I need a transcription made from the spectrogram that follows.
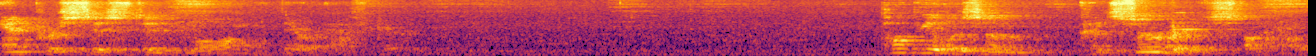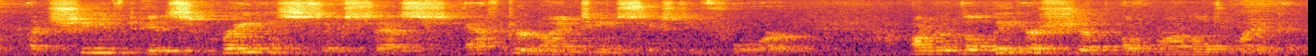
and persisted long thereafter. Populism, conservative style, achieved its greatest success after 1964 under the leadership of Ronald Reagan,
